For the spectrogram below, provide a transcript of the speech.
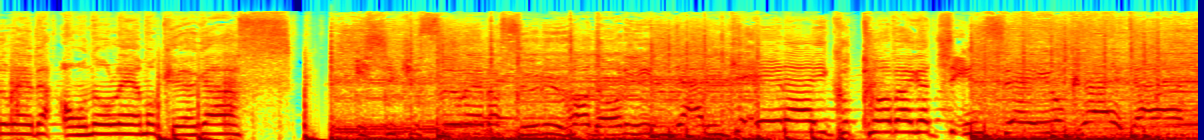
すれば己も汚す。意識すればするほどに何気ない言葉が人生を変えた。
